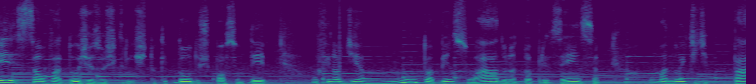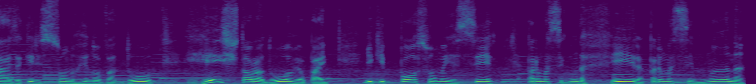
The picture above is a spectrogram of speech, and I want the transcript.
e Salvador Jesus Cristo. Que todos possam ter um final de dia muito abençoado na tua presença, uma noite de paz, aquele sono renovador, restaurador, meu Pai, e que possam amanhecer para uma segunda-feira, para uma semana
